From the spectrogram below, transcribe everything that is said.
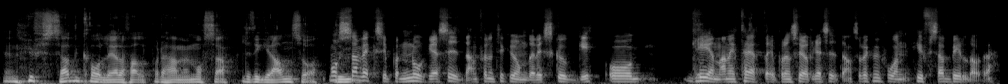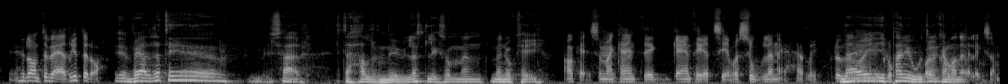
en hyfsad koll i alla fall på det här med mossa. Lite grann så. Mossan växer på den norra sidan för den tycker om där det är skuggigt. Och grenarna är tätare på den södra sidan. Så då kan vi få en hyfsad bild av det. Hurdant är vädret idag? Du, vädret är så här lite halvmulet liksom, men, men okej. Okej, så man kan inte garanterat se var solen är heller. Då Nej, i perioder kan man det. Liksom.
